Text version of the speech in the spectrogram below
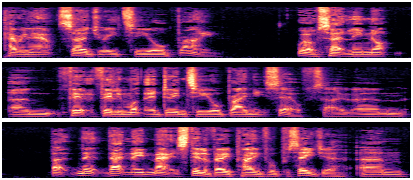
carrying out surgery to your brain. Well, certainly not um, fe- feeling what they're doing to your brain itself. So, um, but that need matter. It's still a very painful procedure. Um,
